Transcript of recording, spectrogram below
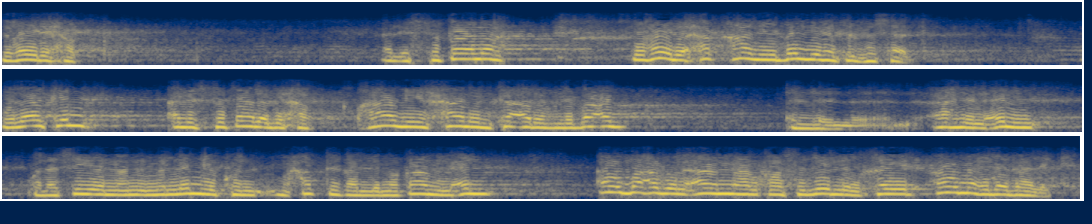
بغير حق. الاستطالة بغير حق هذه بينة الفساد. ولكن الاستطالة بحق. هذه حال تعرض لبعض أهل العلم ولا سيما من لم يكن محققا لمقام العلم أو بعض العامة القاصدين للخير أو ما إلى ذلك.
